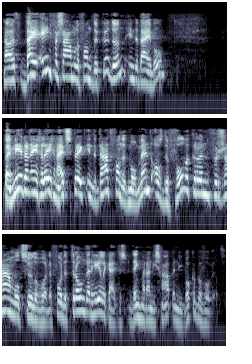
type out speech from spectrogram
Nou, het bijeen verzamelen van de kudden in de Bijbel, bij meer dan één gelegenheid spreekt inderdaad van het moment als de volkeren verzameld zullen worden voor de troon der heerlijkheid. Dus denk maar aan die schapen en die bokken bijvoorbeeld.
